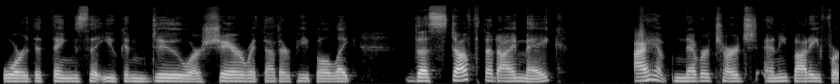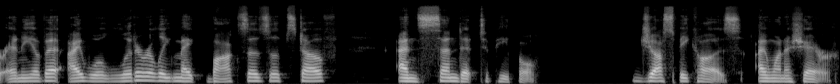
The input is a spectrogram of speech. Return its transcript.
or the things that you can do or share with other people. Like the stuff that I make I have never charged anybody for any of it. I will literally make boxes of stuff and send it to people just because I want to share.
